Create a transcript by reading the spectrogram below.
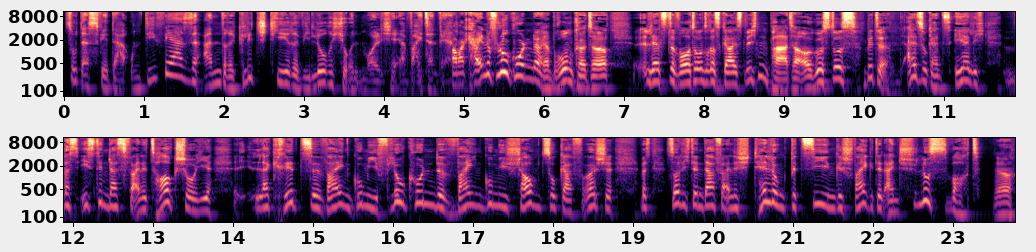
so dass wir da um diverse andere Glitschtiere wie Lurche und Molche erweitern werden. Aber keine Flughunde. Herr Bromkötter, letzte Worte unseres Geistlichen, Pater Augustus, bitte. Also ganz ehrlich, was ist denn das für eine Talkshow hier? Lakritze, Weingummi, Flughunde, Weingummi, Schaumzucker, Frösche. Was soll ich denn da für eine Stellung beziehen, geschweige denn ein Schlusswort? Ja,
